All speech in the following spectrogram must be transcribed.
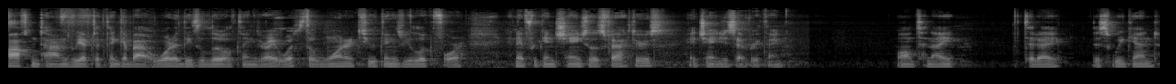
oftentimes we have to think about what are these little things, right? What's the one or two things we look for? And if we can change those factors, it changes everything. Well, tonight, today, this weekend,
